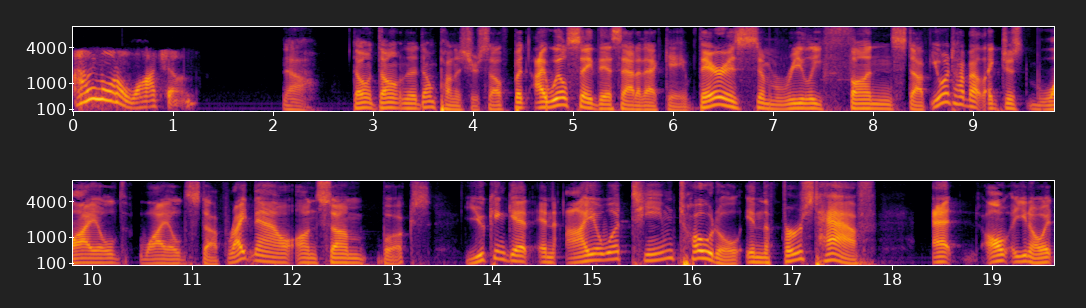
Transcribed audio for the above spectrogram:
I don't even want to watch them. No, don't don't uh, don't punish yourself. But I will say this out of that game: there is some really fun stuff. You want to talk about like just wild, wild stuff. Right now, on some books, you can get an Iowa team total in the first half at all. You know, at,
